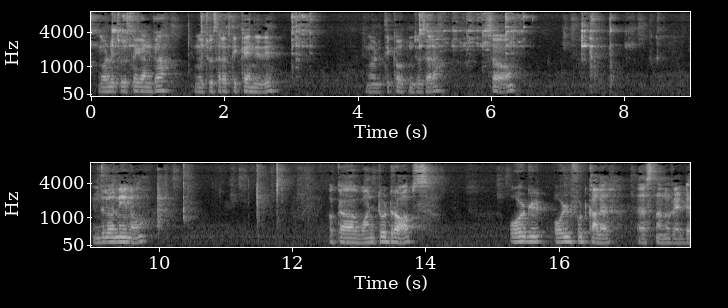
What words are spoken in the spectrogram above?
ఇంకోటి చూస్తే కనుక నువ్వు చూసారా థిక్ అయింది ఇది. ఇంకోటి థిక్ అవుతుంది చూసారా? సో ఇందులో నేను ఒక one two drops old old food colour వేస్తున్నాను red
